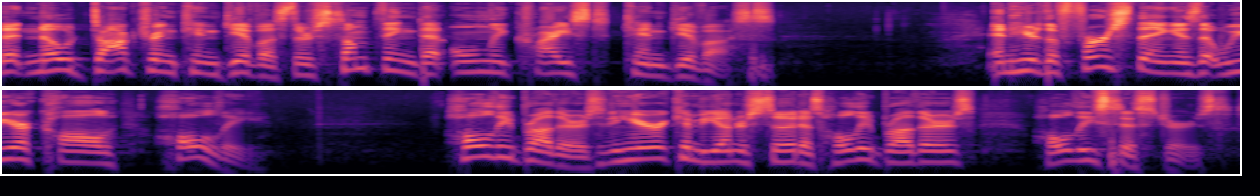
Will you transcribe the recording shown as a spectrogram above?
that no doctrine can give us. There's something that only Christ can give us. And here, the first thing is that we are called holy. Holy brothers. And here it can be understood as holy brothers, holy sisters.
